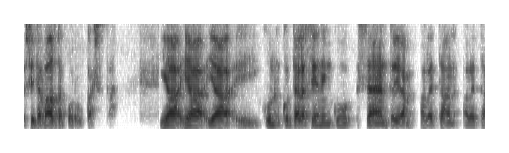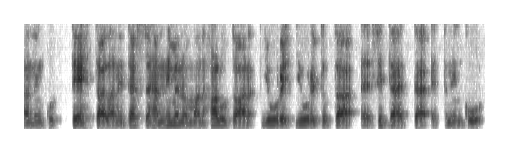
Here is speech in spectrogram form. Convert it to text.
sitä valtaporukasta. Ja, ja, ja kun, kun tällaisia niin kuin sääntöjä aletaan, aletaan niin kuin tehtailla, niin tässähän nimenomaan halutaan juuri, juuri tota, sitä, että, että, niin kuin,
